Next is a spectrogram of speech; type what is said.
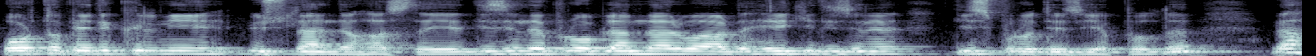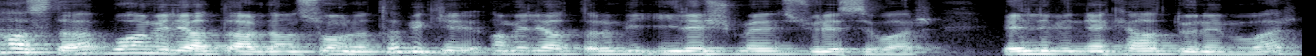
ortopedi kliniği üstlendi hastayı. Dizinde problemler vardı. Her iki dizine diz protezi yapıldı. Ve hasta bu ameliyatlardan sonra tabii ki ameliyatların bir iyileşme süresi var. Belli bir nekaat dönemi var.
